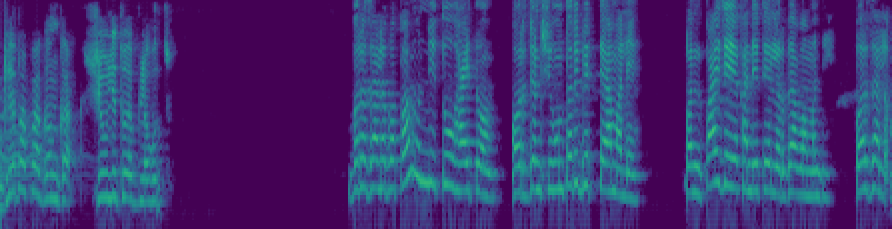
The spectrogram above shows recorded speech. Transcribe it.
घे बापा गंगा शिवली तो ब्लाऊज. बरं झालं बापा मुन्नी तू हाय तो. अर्जंट शिवून तरी भेटते आम्हाला. पण पाहिजे एखादे टेलर गावामध्ये. बरं झालं.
